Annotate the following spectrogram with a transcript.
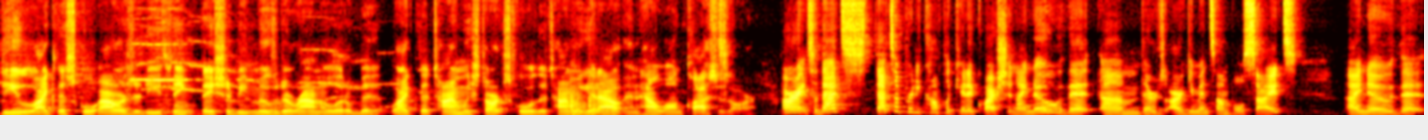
do you like the school hours or do you think they should be moved around a little bit? Like the time we start school the time we get out and how long classes are. All right so that's that's a pretty complicated question. I know that um, there's arguments on both sides. I know that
